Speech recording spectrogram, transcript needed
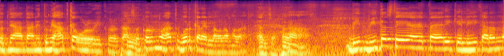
तज्ञ आहात आणि तुम्ही हात का वळवळी करत? असं करून हात वर करायला लावला मला. अच्छा हां. हां. भीत भीतच ते तयारी केली कारण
